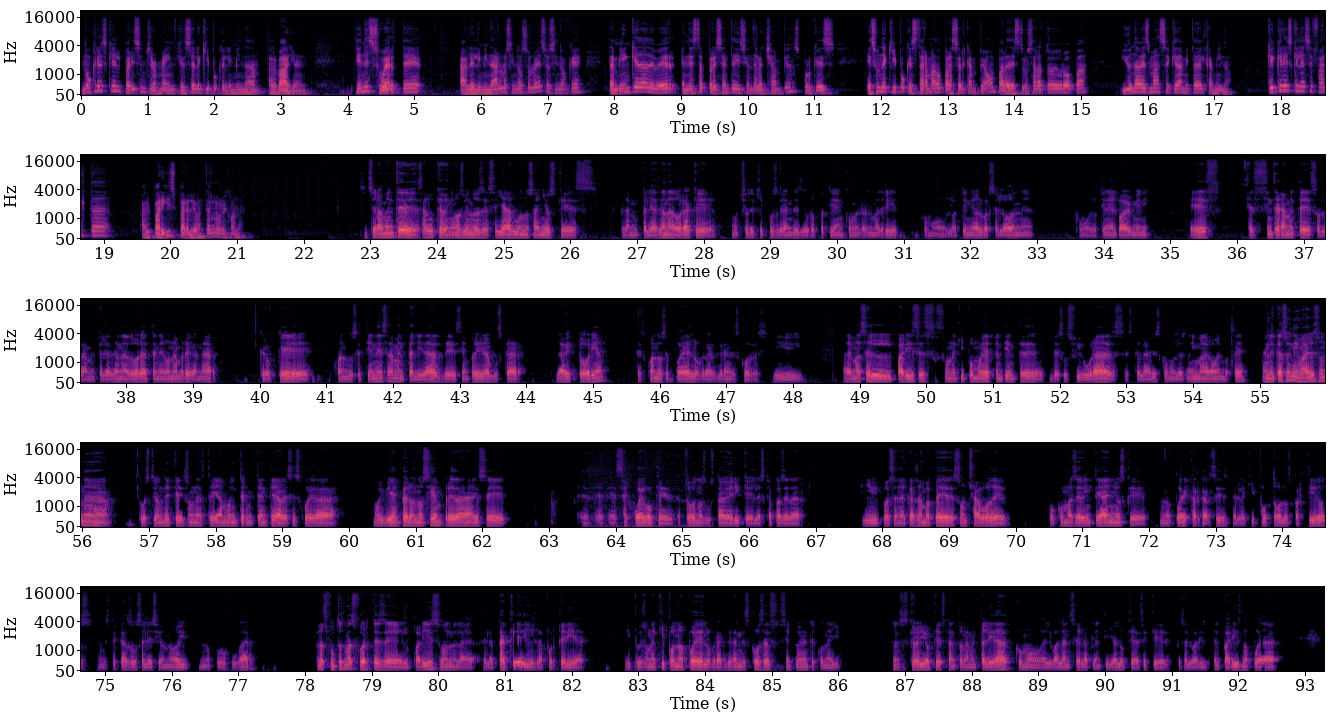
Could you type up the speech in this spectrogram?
¿No crees que el Paris Saint-Germain, que es el equipo que elimina al Bayern, tiene suerte al eliminarlos y no solo eso, sino que también queda de ver en esta presente edición de la Champions, porque es, es un equipo que está armado para ser campeón, para destrozar a toda Europa y una vez más se queda a mitad del camino. ¿Qué crees que le hace falta al París para levantar la orejona? Sinceramente es algo que venimos viendo desde hace ya algunos años, que es la mentalidad ganadora que muchos equipos grandes de Europa tienen, como el Real Madrid, como lo ha tenido el Barcelona, como lo tiene el Bayern Múnich. Es, es sinceramente eso, la mentalidad ganadora, tener un hambre de ganar. Creo que cuando se tiene esa mentalidad de siempre ir a buscar la victoria, es cuando se puede lograr grandes cosas. Y además el París es un equipo muy dependiente de, de sus figuras estelares como lo es Neymar o Mbappé. En el caso de Neymar es una cuestión de que es una estrella muy intermitente, a veces juega muy bien, pero no siempre da ese, ese, ese juego que a todos nos gusta ver y que él es capaz de dar. Y pues en el caso de Mbappé es un chavo de poco más de 20 años que no puede cargarse el equipo todos los partidos. En este caso se lesionó y no pudo jugar. Los puntos más fuertes del París son el ataque y la portería. Y pues un equipo no puede lograr grandes cosas simplemente con ello. Entonces creo yo que es tanto la mentalidad como el balance de la plantilla lo que hace que pues, el, París, el París no pueda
